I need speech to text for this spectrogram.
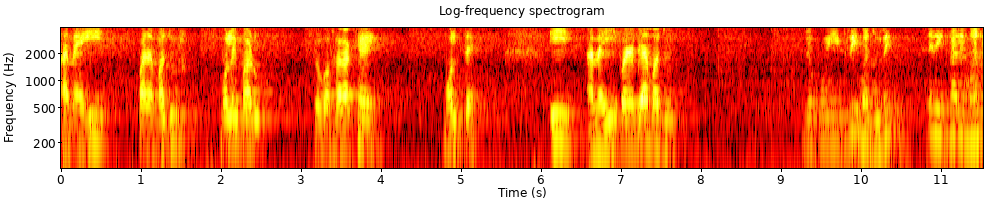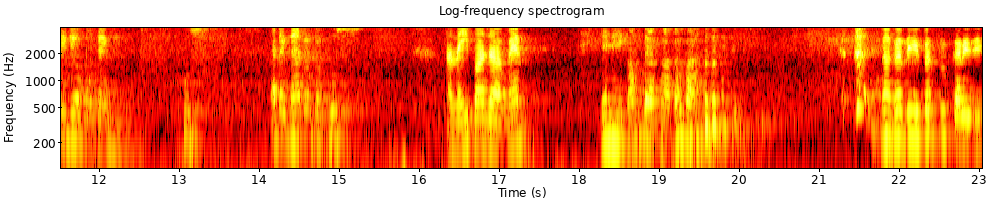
અને એ પાછા મજૂર મોલે માડું લોકો રાખે મોલતે. એ અને એ પાસે બે મજૂર. જો કોઈ ફ્રી મજૂરી એની ખાલી માની લ્યો બહુ ટાઈમની ખુશ. કાંટેક નાટો તો ખુશ. અને એ પાંજા મેન જેની કમતા સાતો હતા. ગણપતિ પ્રસ્તુત કરી છે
